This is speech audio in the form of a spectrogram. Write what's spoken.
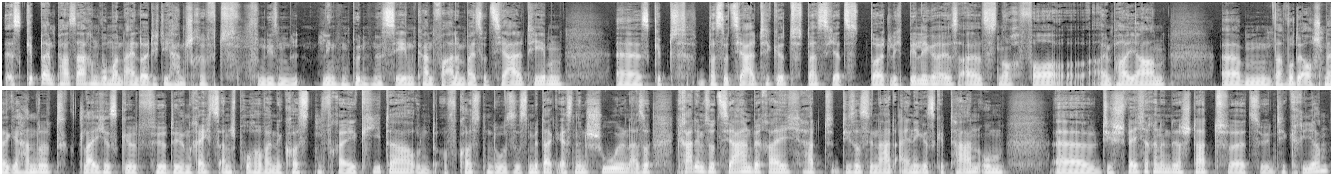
Es gibt ein paar Sachen, wo man eindeutig die Handschrift von diesem linken Bündnis sehen kann, vor allem bei Sozialthemen. Äh, es gibt das Sozialticket, das jetzt deutlich billiger ist als noch vor ein paar Jahren. Ähm, da wurde auch schnell gehandelt. Gleiches gilt für den Rechtsanspruch auf eine kostenfreie Kita und auf kostenloses Mittagessen in Schulen. Also gerade im sozialen Bereich hat dieser Senat einiges getan, um äh, die Schwächeren in der Stadt äh, zu integrieren.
